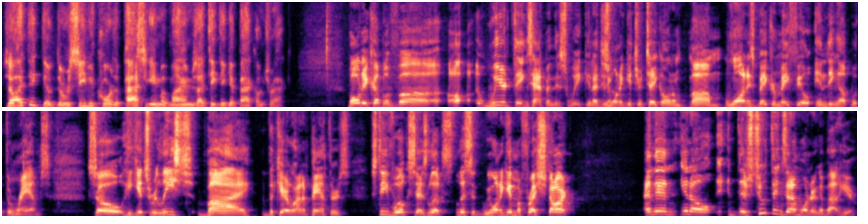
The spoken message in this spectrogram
so I think the the receiving core, the passing game of Miami's, I think they get back on track. Baldy, a couple of uh, uh, weird things happened this week, and I just want to get your take on them. Um, one is Baker Mayfield ending up with the Rams. So he gets released by the Carolina Panthers. Steve Wilks says, Look, listen, we want to give him a fresh start. And then, you know, there's two things that I'm wondering about here.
